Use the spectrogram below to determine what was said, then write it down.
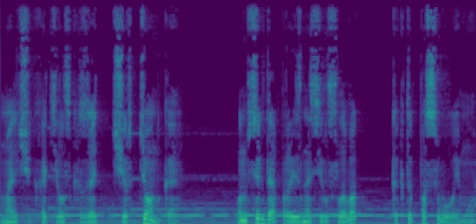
Мальчик хотел сказать «чертенка». Он всегда произносил слова как-то по-своему.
